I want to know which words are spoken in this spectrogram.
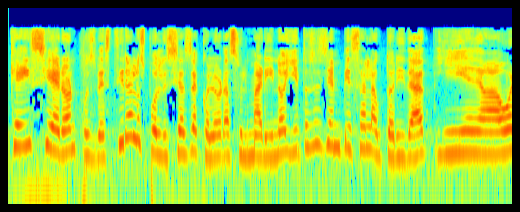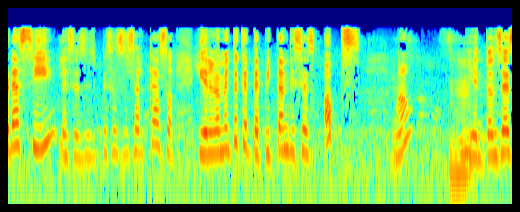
¿Qué hicieron? Pues vestir a los policías de color azul marino y entonces ya empieza la autoridad y ahora sí les empiezas a hacer caso. Y en el momento que te pitan dices, ops, ¿no? Y entonces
